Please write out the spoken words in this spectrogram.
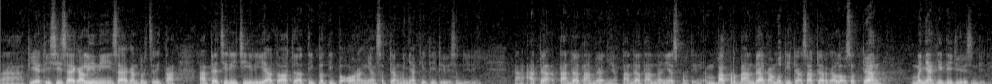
Nah, di edisi saya kali ini, saya akan bercerita ada ciri-ciri atau ada tipe-tipe orang yang sedang menyakiti diri sendiri. Nah, ada tanda-tandanya. Tanda-tandanya seperti ini. Empat pertanda kamu tidak sadar kalau sedang menyakiti diri sendiri.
